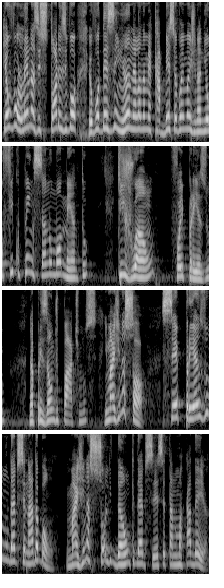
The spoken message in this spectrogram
Que eu vou lendo as histórias e vou, eu vou desenhando ela na minha cabeça, eu vou imaginando. E eu fico pensando no momento que João foi preso na prisão de Pátimos. Imagina só, ser preso não deve ser nada bom. Imagina a solidão que deve ser você estar tá numa cadeia.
